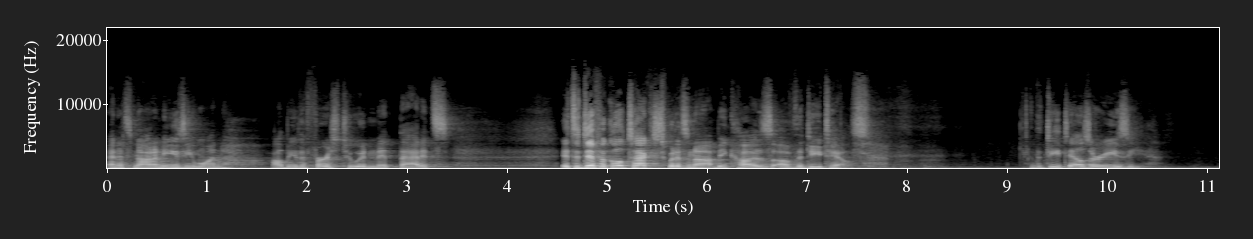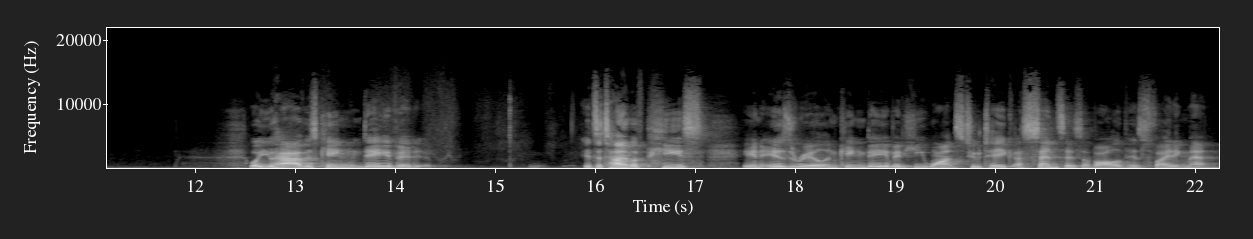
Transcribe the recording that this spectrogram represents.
And it's not an easy one. I'll be the first to admit that. It's, it's a difficult text, but it's not because of the details. The details are easy. What you have is King David. It's a time of peace in Israel, and King David, he wants to take a census of all of his fighting men.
